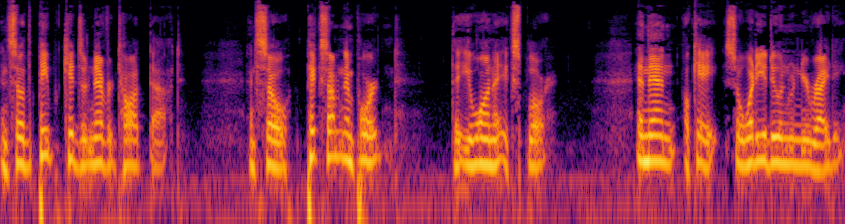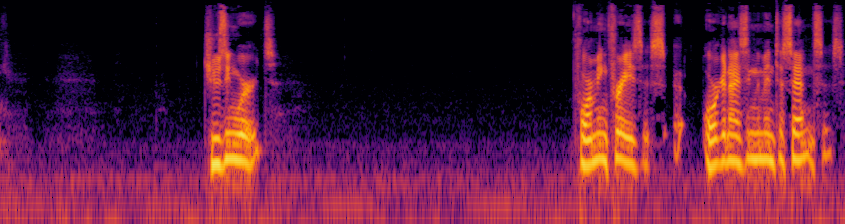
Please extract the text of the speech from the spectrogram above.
And so the people, kids are never taught that. And so pick something important that you want to explore. And then, okay, so what are you doing when you're writing? Choosing words, forming phrases, organizing them into sentences,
